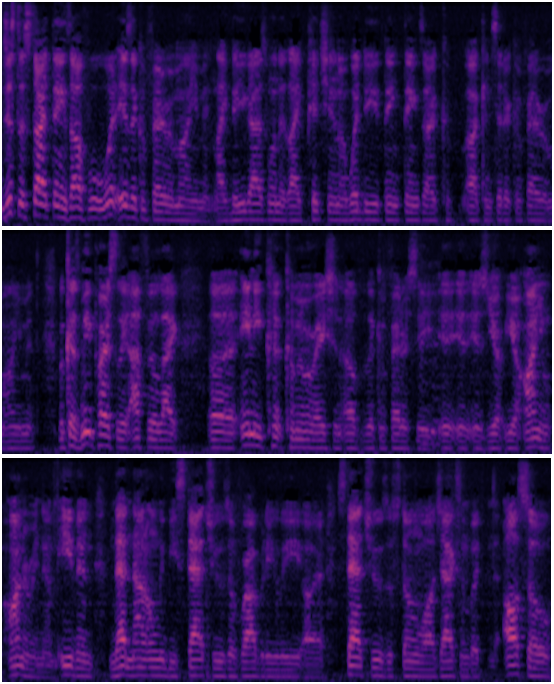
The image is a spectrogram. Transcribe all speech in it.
just to start things off, well, what is a Confederate monument? Like, do you guys want to like pitch in, or what do you think things are are considered Confederate monuments? Because me personally, I feel like uh, any co- commemoration of the Confederacy Mhm. is, is you're you're honor, honoring them. Even that not only be statues of Robert E. Lee or statues of Stonewall Jackson, but also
